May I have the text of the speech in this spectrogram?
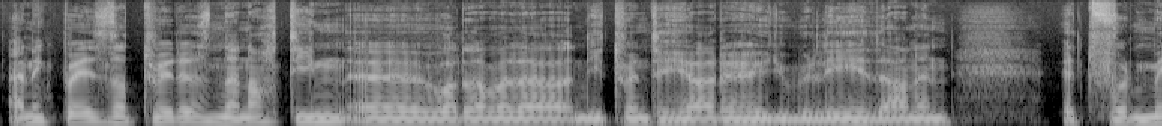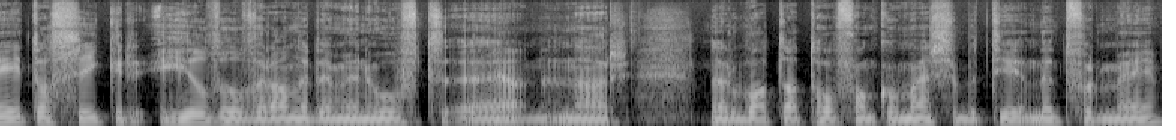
En ik pijs dat 2018, eh, waar dat we dat, die 20-jarige jubilee gedaan hebben, het voor mij toch zeker heel veel veranderd in mijn hoofd eh, Ja. naar, naar wat dat Hof van Commerce betekent dit voor mij.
